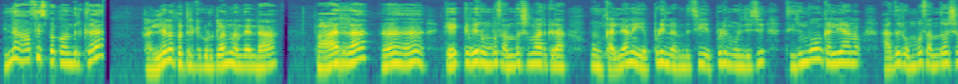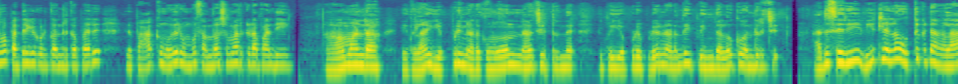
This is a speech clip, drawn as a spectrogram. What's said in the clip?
என்ன ஆஃபீஸ் பக்கம் வந்திருக்க? கல்யாண பத்திரிக்கை கொடுக்கலான்னு வந்தேன்டா. பாருடா ஆ, ஆ, கேட்கவே ரொம்ப சந்தோஷமா இருக்குடா. உன் கல்யாணம் எப்படி நடந்துச்சு எப்படி முடிஞ்சிச்சு திரும்பவும் கல்யாணம். அது ரொம்ப சந்தோஷமா பத்திரிக்கை கொடுக்க வந்திருக்க பாரு. இதை பார்க்கும்போது ரொம்ப சந்தோஷமா இருக்குடா பாண்டி. ஆமாண்டா இதெல்லாம் எப்படி நடக்குமோன்னு நினைச்சிட்டு இருந்தேன். இப்போ எப்படி எப்படியோ நடந்து இப்போ இந்த அளவுக்கு வந்துருச்சு. அது சரி வீட்டில எல்லாம் ஒத்துக்கிட்டாங்களா?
